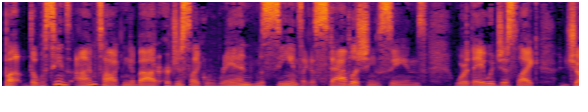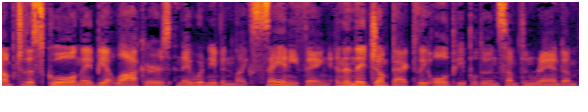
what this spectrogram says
But the scenes I'm talking about are just like random scenes, like establishing scenes where they would just like jump to the school and they'd be at lockers and they wouldn't even like say anything. And then they'd jump back to the old people doing something random.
